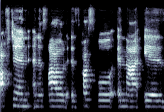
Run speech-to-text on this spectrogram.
often and as loud as possible, and that is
